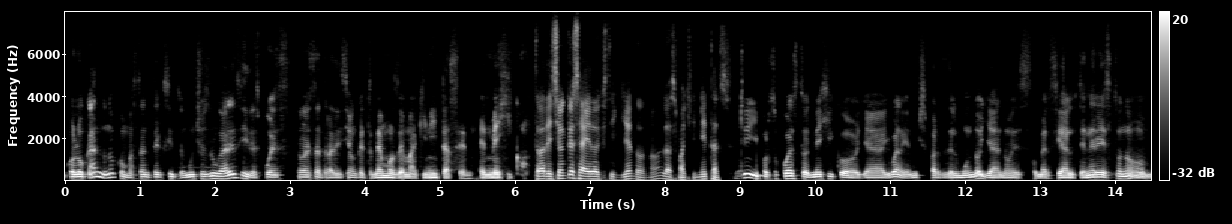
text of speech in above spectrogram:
colocando, ¿no? Con bastante éxito en muchos lugares y después toda esta tradición que tenemos de maquinitas en, en México. Tradición que se ha ido extinguiendo, ¿no? Las maquinitas. Sí, por supuesto, en México ya, y bueno, en muchas partes del mundo ya no es comercial tener esto, ¿no?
